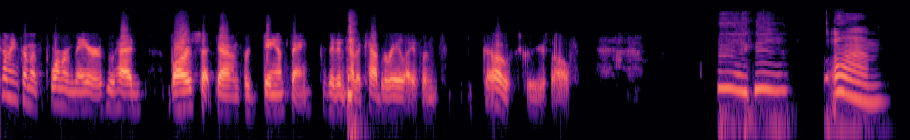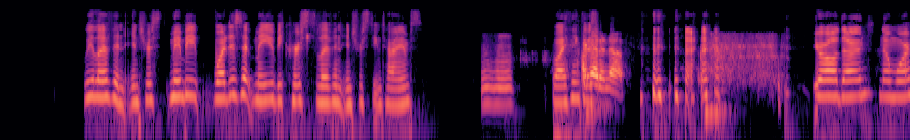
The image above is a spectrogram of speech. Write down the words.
coming from a former mayor who had bars shut down for dancing because they didn't have a cabaret license. Go screw yourself. um, we live in interest. Maybe what is it? May you be cursed to live in interesting times. hmm Well, I think I've had enough. you're all done. No more.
